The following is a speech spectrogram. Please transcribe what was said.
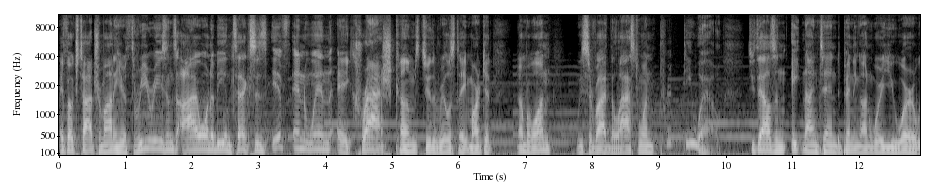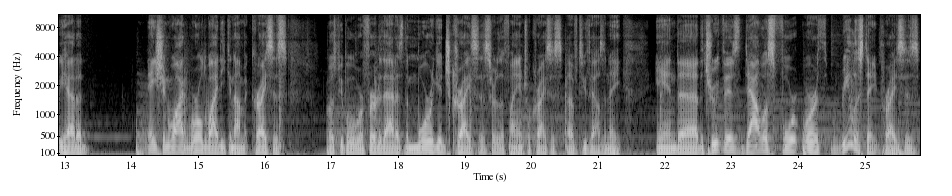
Hey folks, Todd Tramonte here. Three reasons I want to be in Texas if and when a crash comes to the real estate market. Number one, we survived the last one pretty well. 2008, 9, 10, depending on where you were, we had a nationwide, worldwide economic crisis. Most people will refer to that as the mortgage crisis or the financial crisis of 2008. And uh, the truth is, Dallas Fort Worth real estate prices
